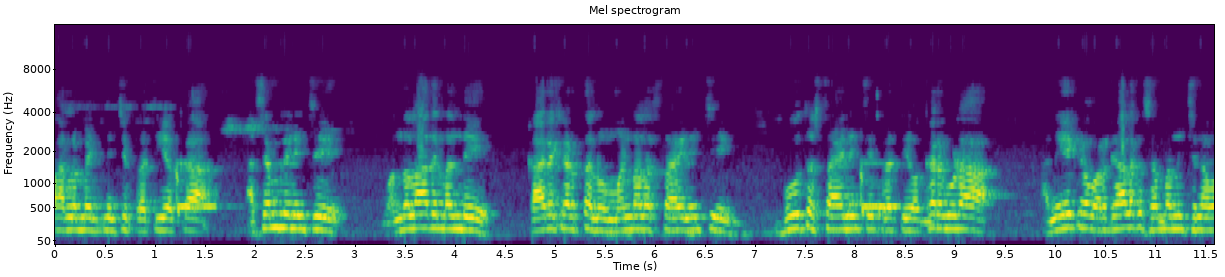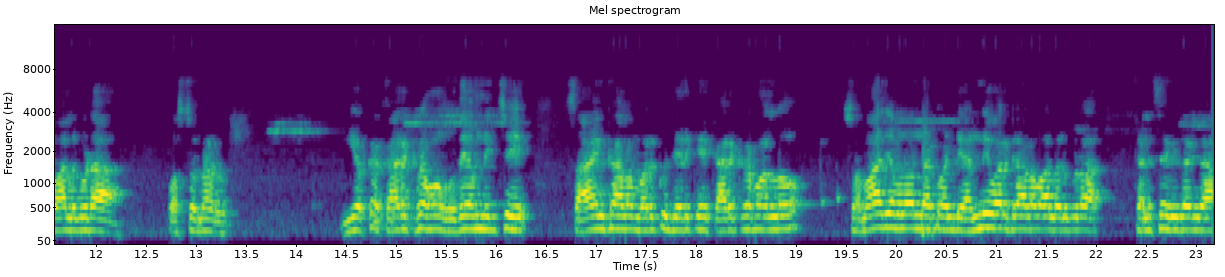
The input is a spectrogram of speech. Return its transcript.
పార్లమెంట్ నుంచి ప్రతి ఒక్క అసెంబ్లీ నుంచి వందలాది మంది కార్యకర్తలు మండల స్థాయి నుంచి బూత్ స్థాయి నుంచి ప్రతి ఒక్కరు కూడా అనేక వర్గాలకు సంబంధించిన వాళ్ళు కూడా వస్తున్నారు. ఈ యొక్క కార్యక్రమం ఉదయం నుంచి సాయంకాలం వరకు జరిగే కార్యక్రమాల్లో సమాజంలో ఉన్నటువంటి అన్ని వర్గాల వాళ్ళను కూడా కలిసే విధంగా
